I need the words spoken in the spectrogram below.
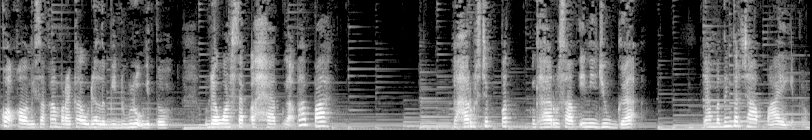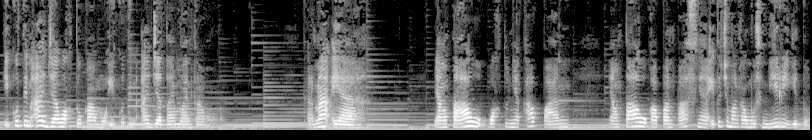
kok kalau misalkan mereka udah lebih dulu gitu. Udah one step ahead, nggak apa-apa. Nggak harus cepet, nggak harus saat ini juga. yang penting tercapai gitu. Ikutin aja waktu kamu ikutin aja timeline kamu. Karena ya yang tahu waktunya kapan yang tahu kapan pasnya itu cuma kamu sendiri gitu.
